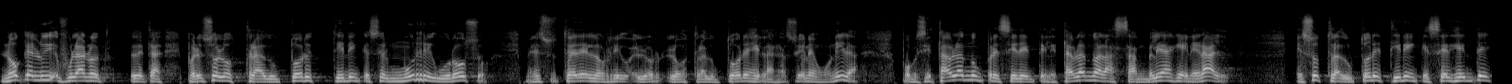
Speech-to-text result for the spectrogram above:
No que Luis fulano, por eso los traductores tienen que ser muy rigurosos. Miren ustedes los, los, traductores en las Naciones Unidas, porque si está hablando un presidente, le está hablando a la Asamblea General, esos traductores tienen que ser gente,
